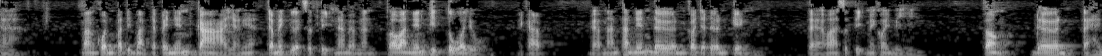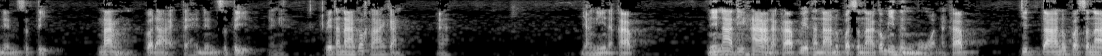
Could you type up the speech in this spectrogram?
นะบางคนปฏิบัติแต่ไปเน้นกายอย่างนี้จะไม่เกิดสตินะแบบนั้น เพราะว่าเน้นผิดตัวอยู่นะครับ แบบนั้นถ้าเน้นเดินก็จะเดินเก่ง แต่ว่าสติไม่ค่อยมี ต้องเดินแต่ให้เน้นสติ นั่งก็ได้แต่ให้เน้นสติอย่างนี้ เวทนาก็คล้ายกันนะอย่างนี้นะครับ นี่หน้าที่ห้านะครับ เวทนานุปัสสนาก็มีหนึ่งหมวดนะครับ จิตตานุปัสสนา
